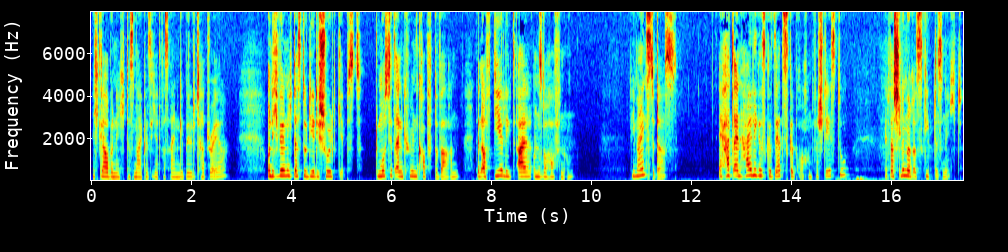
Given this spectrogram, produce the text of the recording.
Ich glaube nicht, dass Michael sich etwas eingebildet hat, Rhea. Und ich will nicht, dass du dir die Schuld gibst. Du musst jetzt einen kühlen Kopf bewahren, denn auf dir liegt all unsere Hoffnung. Wie meinst du das? Er hat ein heiliges Gesetz gebrochen, verstehst du? Etwas Schlimmeres gibt es nicht.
